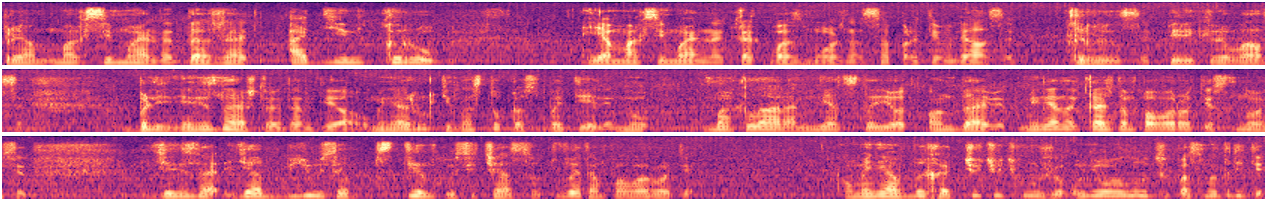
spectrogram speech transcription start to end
прям максимально дожать один круг. Я максимально, как возможно, сопротивлялся, крылся, перекрывался. Блин, я не знаю, что я там делал. У меня руки настолько вспотели. Ну, Макларен не отстает, он давит. Меня на каждом повороте сносит. Я не знаю, я бьюсь об стенку сейчас, вот в этом повороте. У меня выход чуть-чуть хуже, у него лучше, посмотрите.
